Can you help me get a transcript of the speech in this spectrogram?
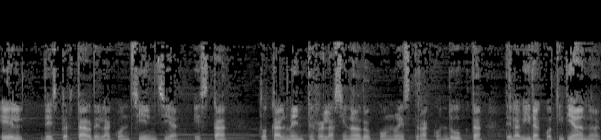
El despertar de la conciencia está totalmente relacionado con nuestra conducta de la vida cotidiana,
